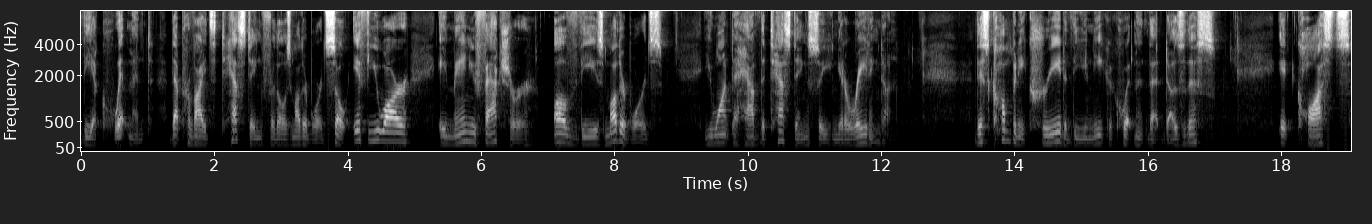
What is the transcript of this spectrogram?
the equipment that provides testing for those motherboards. So if you are a manufacturer of these motherboards, you want to have the testing so you can get a rating done. This company created the unique equipment that does this. It costs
